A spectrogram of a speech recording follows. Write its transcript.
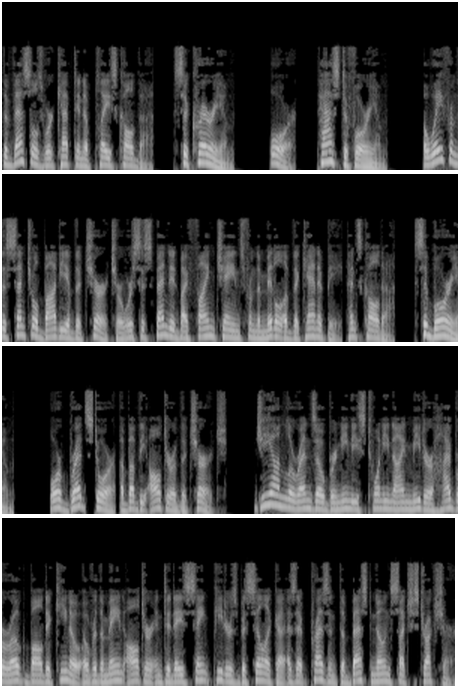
The vessels were kept in a place called the «sacrarium» or «pastophorium», away from the central body of the church or were suspended by fine chains from the middle of the canopy hence called a «ciborium» or bread store above the altar of the church. Gian Lorenzo Bernini's 29-metre high Baroque baldacchino over the main altar in today's St. Peter's Basilica is at present the best known such structure.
